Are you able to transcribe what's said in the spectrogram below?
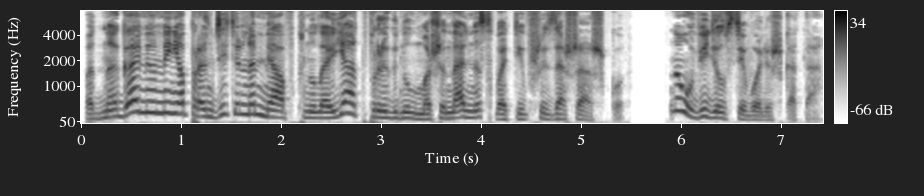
Под ногами у меня пронзительно мявкнуло, и я отпрыгнул, машинально схватившись за шашку, но увидел всего лишь кота.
